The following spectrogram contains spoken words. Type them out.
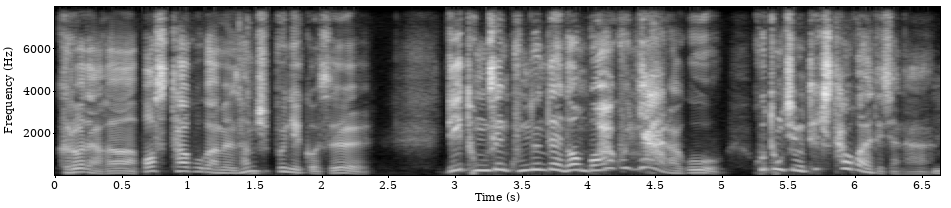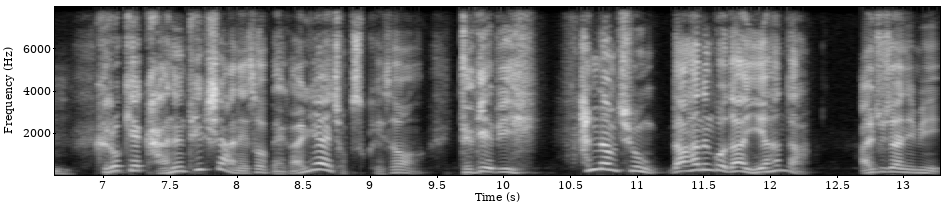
그러다가 버스 타고 가면 30분일 것을 네 동생 굶는데 너뭐 하고 있냐라고 호통치면 택시 타고 가야 되잖아. 음. 그렇게 가는 택시 안에서 메갈리아에 접속해서 드갭이 한남충 나 하는 거 나 이해한다. 알주자님이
